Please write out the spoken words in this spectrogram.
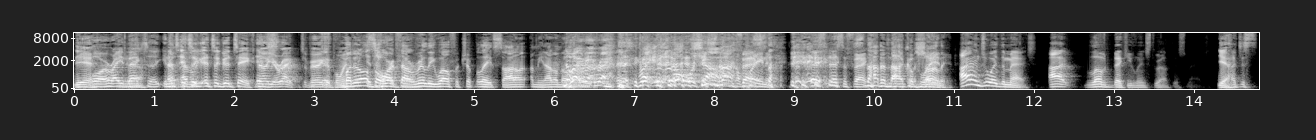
Yeah. Or right back to, you know, it's, it's, every- a, it's a good take. No, you're right. It's a very good point. But it also worked out really well for Triple H. So I don't. I mean, I don't know. No, how- right, right, right. right. It, it all worked She's out. not complaining. That's, that's a fact. It's not a knock on complaining. I enjoyed the match. I loved Becky Lynch throughout this match. Yeah. I just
